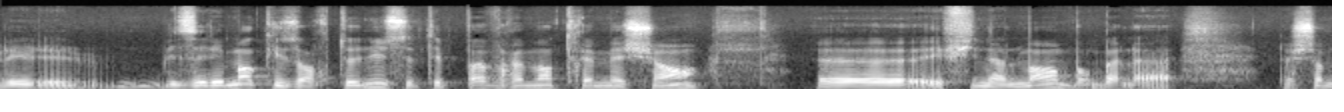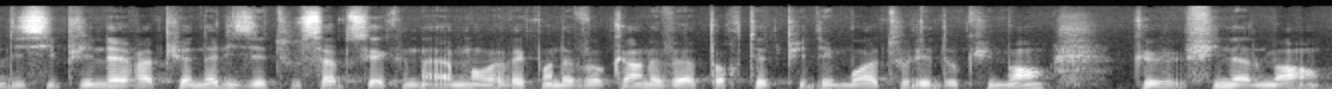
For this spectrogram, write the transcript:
les, éléments qu'ils ont retenus, c'était pas vraiment très méchant. Euh, et finalement, bon, bah, la, chambre disciplinaire a pu analyser tout ça, parce qu'avec mon, mon avocat, on avait apporté depuis des mois tous les documents, que finalement,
